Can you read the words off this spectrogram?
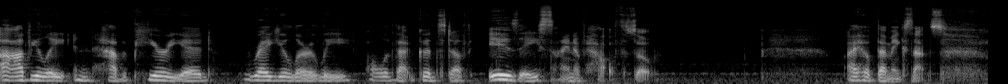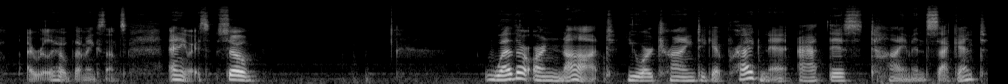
ovulate and have a period regularly, all of that good stuff, is a sign of health. So I hope that makes sense. I really hope that makes sense. Anyways, so whether or not you are trying to get pregnant at this time and second,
